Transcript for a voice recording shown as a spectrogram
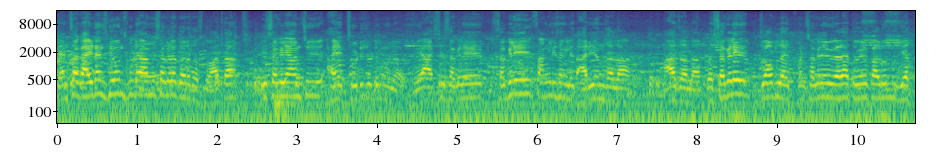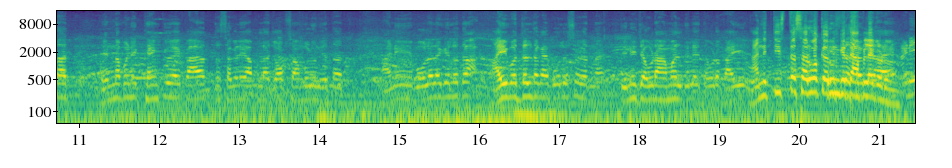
त्यांचा गायडन्स घेऊन पुढे आम्ही सगळं करत असतो. आता ही सगळी आमची आहेत छोटी छोटी मुलं. हे असे सगळे सगळी चांगली चांगली आहेत. आर्यन झाला हा झाला. पण सगळे जॉबला आहेत पण सगळे वेळात वेळ काढून येतात. त्यांना पण एक थँक्यू आहे का? तर सगळे आपला जॉब सांभाळून येतात. आणि बोलायला गेलो तर आईबद्दल तर काय बोलूच शकत नाही. तिने जेवढं आम्हाला दिलंय तेवढं काही आणि तीच तर सर्व करून घेते आपल्याकडून. आणि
